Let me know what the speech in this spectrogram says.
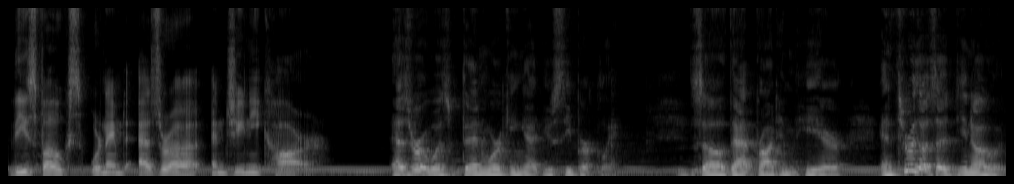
These folks were named Ezra and Jeannie Carr. Ezra was then working at UC Berkeley. So that brought him here. And through those, uh, you know,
